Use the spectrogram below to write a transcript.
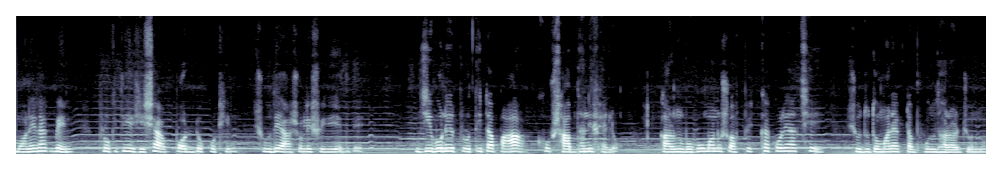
মনে রাখবেন প্রকৃতির হিসাব বড্ড কঠিন। সুদে আসলে ফিরিয়ে দেবে। জীবনের প্রতিটা পা খুব সাবধানে ফেলো। কারণ বহু মানুষ অপেক্ষা করে আছে শুধু তোমার একটা ভুল ধরার জন্য।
